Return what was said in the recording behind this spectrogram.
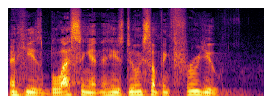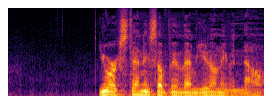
And He is blessing it and He's doing something through you. You are extending something to them you don't even know.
